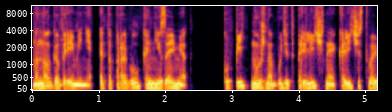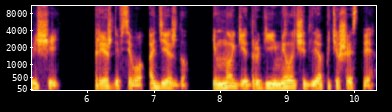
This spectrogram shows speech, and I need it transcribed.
много времени эта прогулка не займет. Купить нужно будет приличное количество вещей, прежде всего одежду и многие другие мелочи для путешествия.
